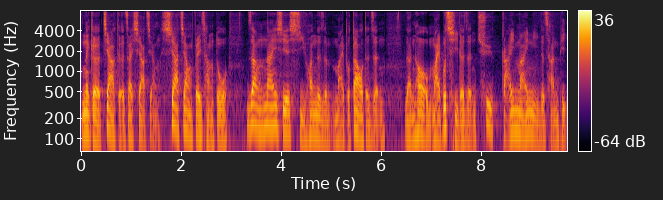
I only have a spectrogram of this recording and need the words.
那个价格再下降，下降非常多，让那一些喜欢的人买不到的人，然后买不起的人去改买你的产品。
